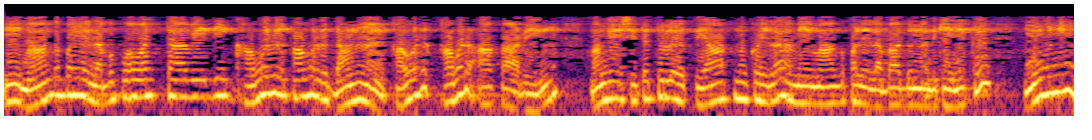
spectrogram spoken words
ඒ මාර්ගඵල ලැබපු අවස්ථාවේදී කවර කවර ධර්ම කවර කවර ආකාරයෙන් මගේ සිත තුළ ක්‍රියාත්මක වෙලා මේ මාර්ගඵල ලබා දුන්නද කියන එක නුවණින්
